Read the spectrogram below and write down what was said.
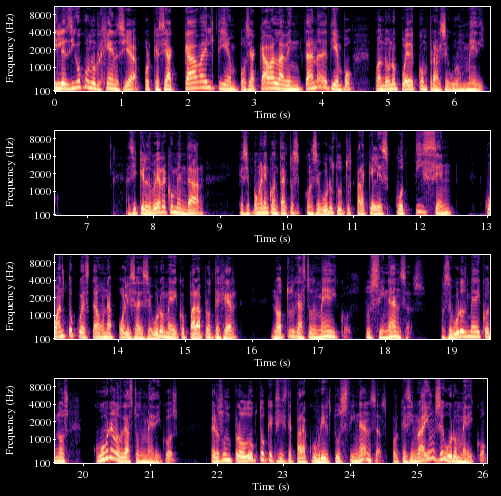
Y les digo con urgencia porque se acaba el tiempo, se acaba la ventana de tiempo cuando uno puede comprar seguro médico. Así que les voy a recomendar que se pongan en contacto con Seguros Tutus para que les coticen cuánto cuesta una póliza de seguro médico para proteger no tus gastos médicos, tus finanzas. Los seguros médicos nos cubren los gastos médicos, pero es un producto que existe para cubrir tus finanzas, porque si no hay un seguro médico,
